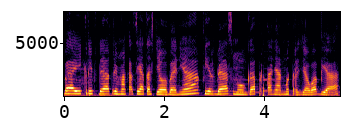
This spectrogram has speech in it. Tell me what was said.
Baik, Rifda, terima kasih atas jawabannya. Firda, semoga pertanyaanmu terjawab ya.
